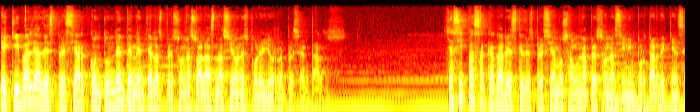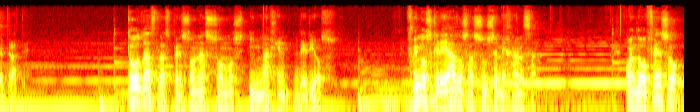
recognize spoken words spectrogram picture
equivale a despreciar contundentemente a las personas o a las naciones por ellos representados. Y así pasa cada vez que despreciamos a una persona sin importar de quién se trate. Todas las personas somos imagen de Dios. Fuimos creados a su semejanza. Cuando ofenso,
